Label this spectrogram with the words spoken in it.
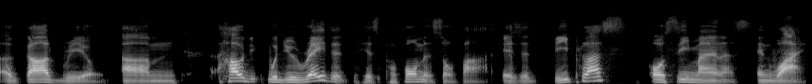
a guardrail. Um, how do, would you rate it, his performance so far? Is it B plus or C minus, and why?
